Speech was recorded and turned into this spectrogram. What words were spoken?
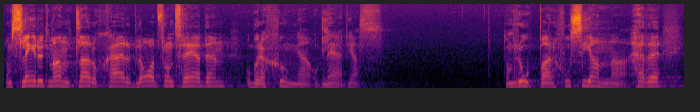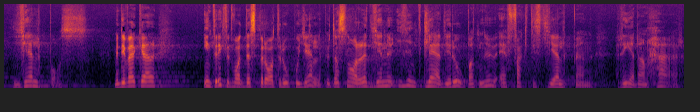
de slänger ut mantlar och skär blad från träden och börjar sjunga och glädjas. De ropar Hosianna, Herre hjälp oss. Men det verkar inte riktigt var ett desperat rop på hjälp utan snarare ett genuint glädjerop att nu är faktiskt hjälpen redan här.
